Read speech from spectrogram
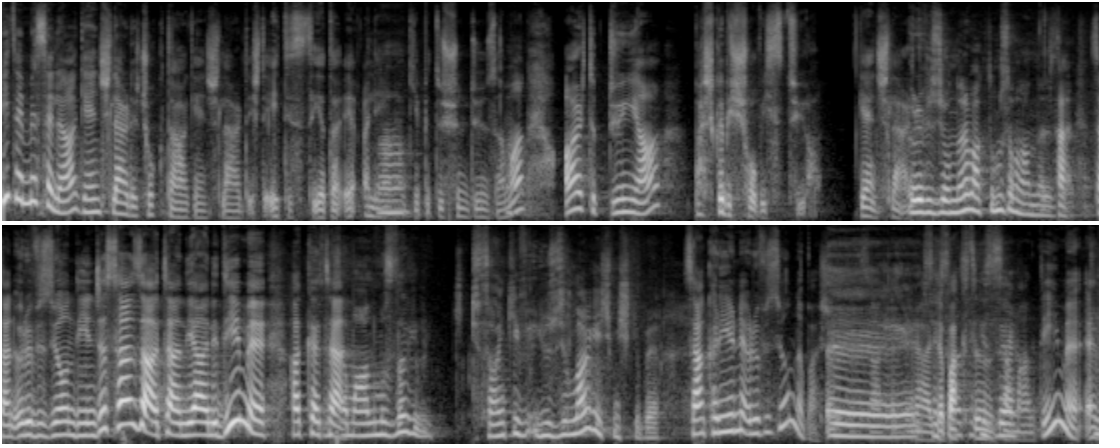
Bir de mesela gençlerde çok daha gençlerde işte Edis ya da e, Aleyna gibi düşündüğün zaman artık dünya başka bir şov istiyor gençlerde. Eurovizyonlara baktığımız zaman anlarız. Heh, sen Eurovision deyince sen zaten yani değil mi? Hakikaten. Zamanımızda gibi, sanki yüzyıllar geçmiş gibi. Sen kariyerine Eurovision'la başladın Ee, zaten herhalde baktığın 88'de zaman değil mi? Evet.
